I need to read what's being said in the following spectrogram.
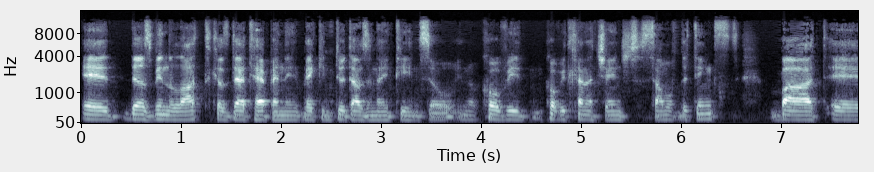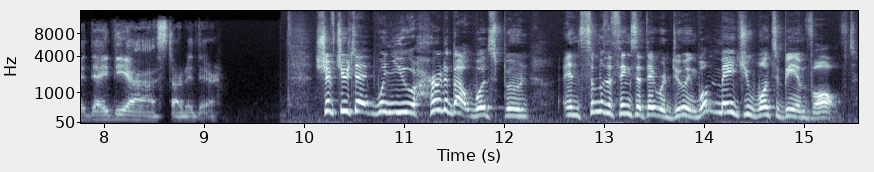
it, there's been a lot because that happened in, back in 2019. So you know, COVID COVID kind of changed some of the things, but uh, the idea started there. Chef Chute, when you heard about Woodspoon and some of the things that they were doing, what made you want to be involved?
